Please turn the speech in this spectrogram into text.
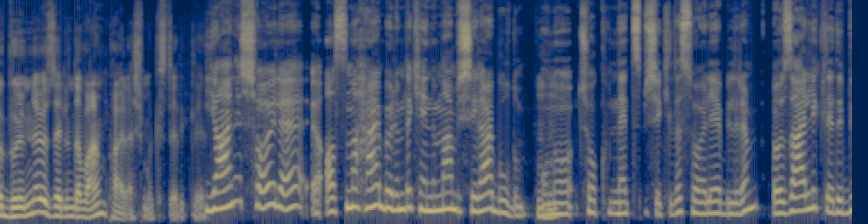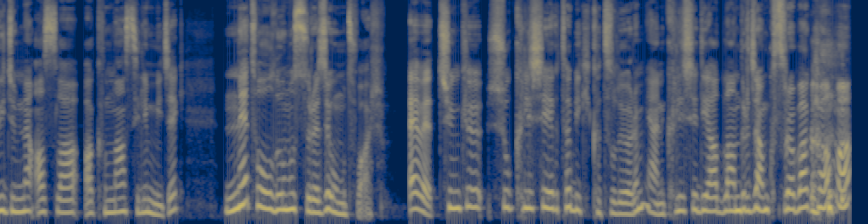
böyle bölümler özelinde var mı paylaşmak istedikleri? Yani şöyle e, aslında her bölümde kendimden bir şeyler buldum. Hı-hı. Onu çok net bir şekilde söyleyebilirim. Özellikle de bir cümle asla aklımdan silinmeyecek. Net olduğumuz sürece umut var. Evet çünkü şu klişeye tabii ki katılıyorum. Yani klişe diye adlandıracağım kusura bakma ama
